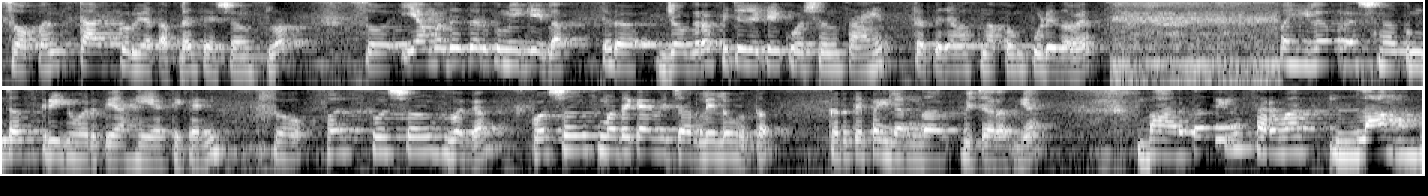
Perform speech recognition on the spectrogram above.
सो आपण स्टार्ट करूयात आपल्या सेशन्सला सो यामध्ये जर तुम्ही गेलात तर जॉग्रफीचे जे काही क्वेश्चन्स आहेत तर त्याच्यापासून आपण पुढे जाऊयात. पहिला प्रश्न तुमच्या स्क्रीनवरती आहे या ठिकाणी. सो फर्स्ट क्वेश्चन्स बघा. क्वेश्चन्समध्ये काय विचारलेलं होतं? तर ते पहिल्यांदा विचारत घ्या. भारतातील सर्वात लांब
